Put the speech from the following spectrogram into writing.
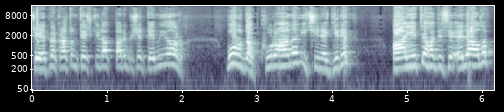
CHP kadın teşkilatları bir şey demiyor. Burada Kur'an'ın içine girip ayeti hadisi ele alıp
